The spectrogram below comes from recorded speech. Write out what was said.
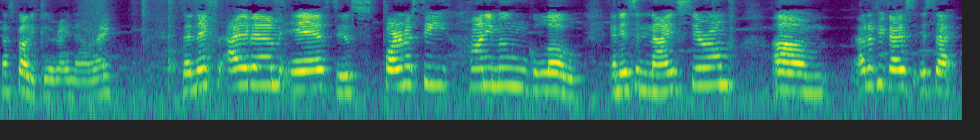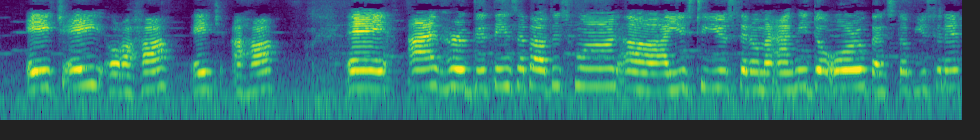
That's probably good right now, right? The next item is this Farmacy Honeymoon Glow. And it's a night serum. Um, I don't know if you guys, it's that HA or AHA, H, AHA. And I've heard good things about this one. Uh, I used to use it on my acne.org, but I stopped using it.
